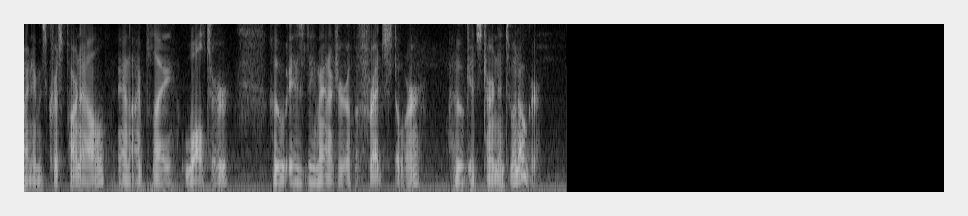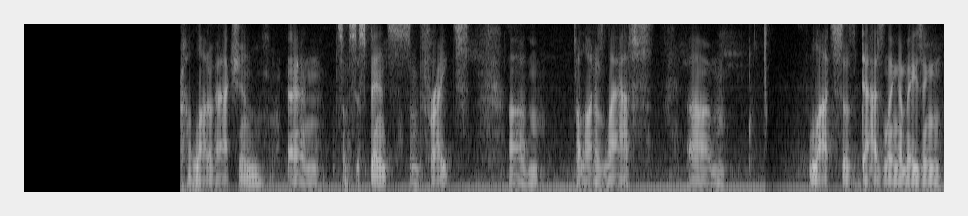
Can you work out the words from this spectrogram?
My name is Chris Parnell, and I play Walter, who is the manager of a Fred store who gets turned into an ogre. A lot of action and some suspense, some frights, um, a lot of laughs, um, lots of dazzling, amazing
